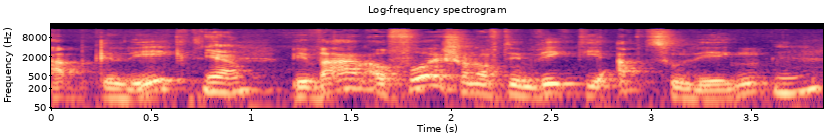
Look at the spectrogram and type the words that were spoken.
abgelegt. Ja. Wir waren auch vorher schon auf dem Weg, die abzulegen. Mhm.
